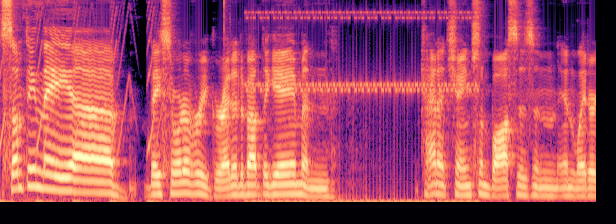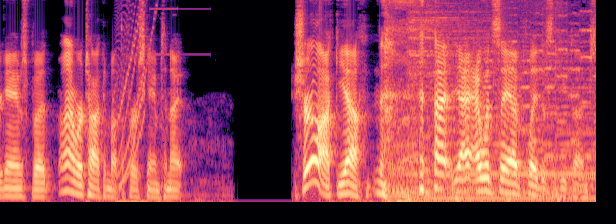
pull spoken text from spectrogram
Something they, uh... They sort of regretted about the game, and kind of changed some bosses in, in later games, but well, we're talking about the first game tonight. Sherlock, yeah. I, I would say I've played this a few times.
